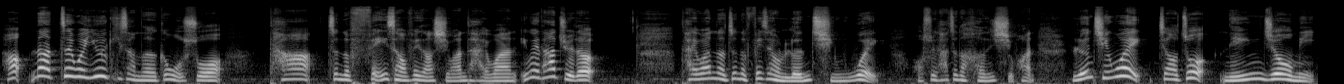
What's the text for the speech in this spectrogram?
好，那这位 Yuki-san 呢，跟我说他真的非常非常喜欢台湾，因为他觉得台湾呢，真的非常有人情味。哦，所以他真的很喜欢人情味，叫做宁 i 米。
